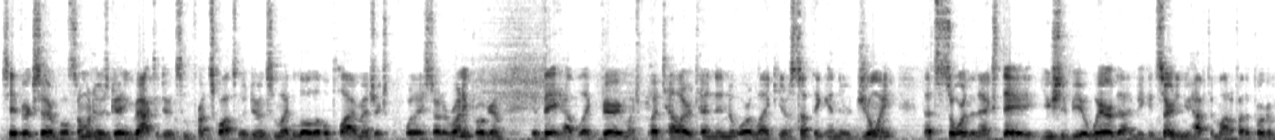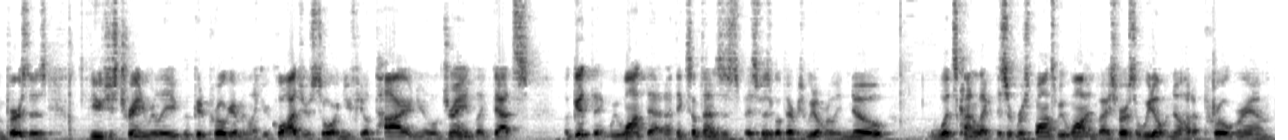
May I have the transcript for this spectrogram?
say for example, someone who's getting back to doing some front squats, or they're doing some like low level plyometrics before they start a running program. If they have like very much patellar tendon or like you know something in their joint that's sore the next day, you should be aware of that and be concerned, and you have to modify the program. Versus if you just train really a good program and like your quads are sore and you feel tired and you're a little drained, like that's a good thing. We want that. And I think sometimes as, as physical therapists, we don't really know what's kind of like the response we want and vice versa. We don't know how to program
